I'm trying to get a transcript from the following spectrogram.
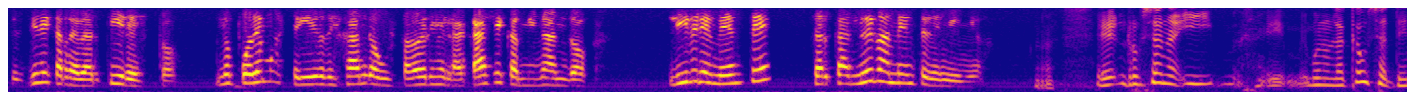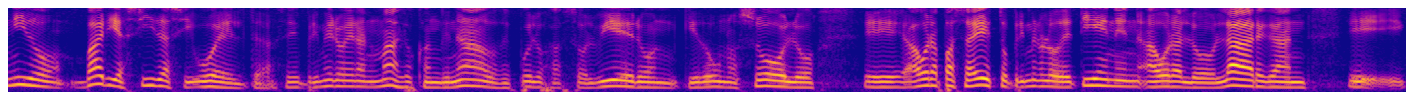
se tiene que revertir esto. No podemos seguir dejando abusadores en la calle caminando libremente cerca nuevamente de niños. Ah. Eh, Roxana, y bueno, la causa ha tenido varias idas y vueltas. Primero eran más los condenados, después los absolvieron, quedó uno solo. ahora pasa esto, primero lo detienen, ahora lo largan. ¿Qué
